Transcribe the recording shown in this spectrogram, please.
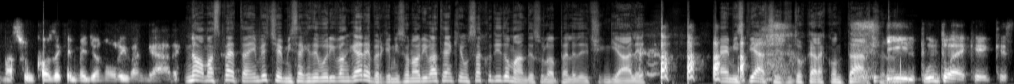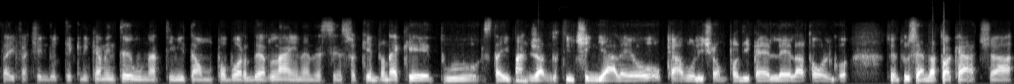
ma sono cose che è meglio non rivangare. No, ma aspetta, invece mi sa che devo rivangare perché mi sono arrivate anche un sacco di domande sulla pelle del cinghiale. Eh, mi spiace, ti tocca raccontarcela. Sì, il punto è che, che, stai facendo tecnicamente un'attività un po' borderline, nel senso che non è che tu stai mangiandoti il cinghiale o, o cavoli, c'è un po' di pelle e la tolgo. Cioè tu sei andato a caccia,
